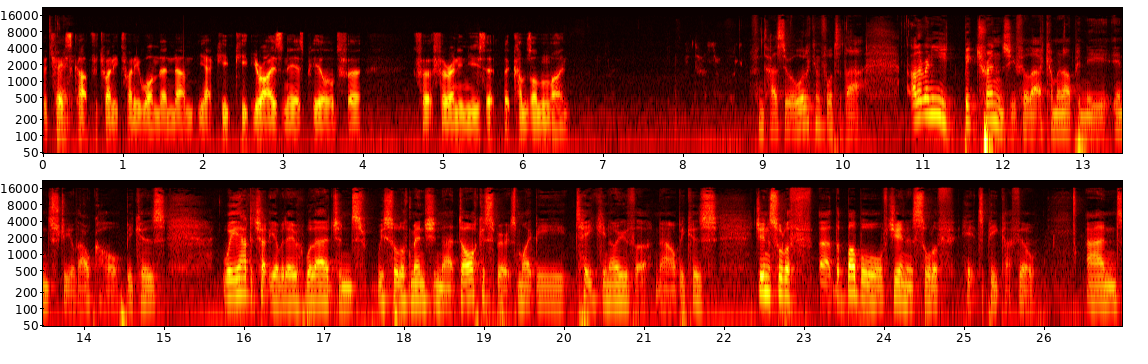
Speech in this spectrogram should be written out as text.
the Chase Cup for 2021, then um, yeah, keep keep your eyes and ears peeled for for, for any news that, that comes online. Fantastic. Well, we're all looking forward to that. Are there any big trends you feel that are coming up in the industry of alcohol? Because we had a chat the other day with Will Edge, and we sort of mentioned that darker spirits might be taking over now because gin sort of uh, the bubble of gin has sort of hit its peak. I feel, and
